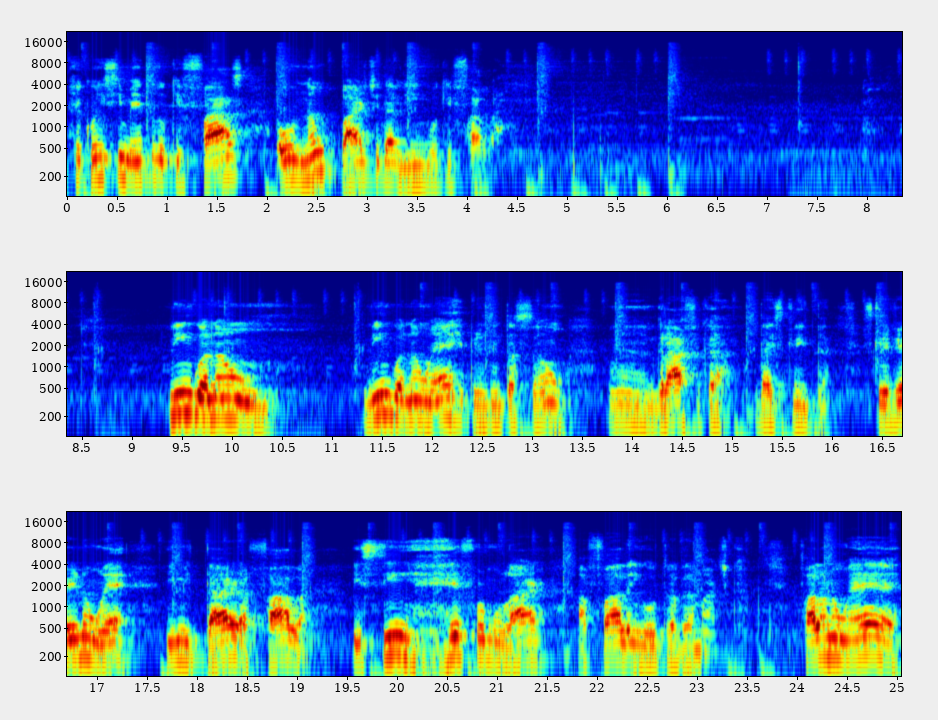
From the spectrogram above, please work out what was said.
reconhecimento do que faz ou não parte da língua que fala. Língua não língua não é representação hum, gráfica da escrita. Escrever não é imitar a fala, e sim reformular a fala em outra gramática. Fala não é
